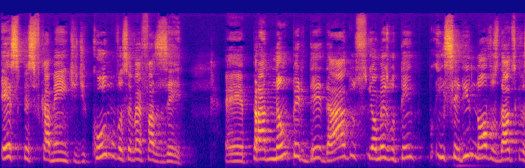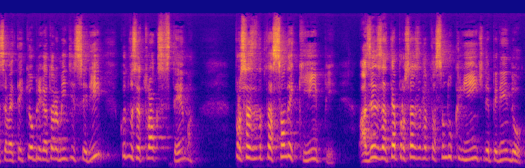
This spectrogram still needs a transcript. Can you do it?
especificamente de como você vai fazer é, para não perder dados e ao mesmo tempo inserir novos dados que você vai ter que obrigatoriamente inserir quando você troca o sistema. Processo de adaptação da equipe, às vezes até processo de adaptação do cliente, dependendo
